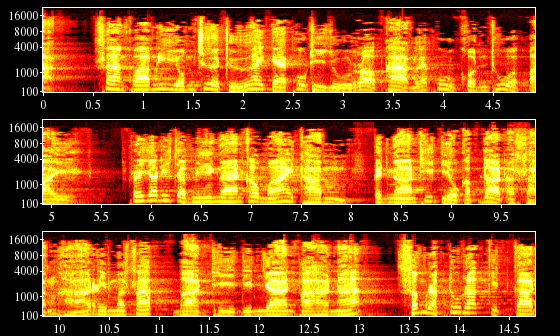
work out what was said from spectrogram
าก สร้างความนิยมเชื่อถือให้แก่ผู้ที่อยู่รอบข้างและผู้คนทั่วไประยะนี้จะมีงานเข้ามาให้ทำเป็นงานที่เกี่ยวกับด้านอสังหาริมทรัพย์ บ้านที่ดินยานพาหนะสำหรับธุรกิจการ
